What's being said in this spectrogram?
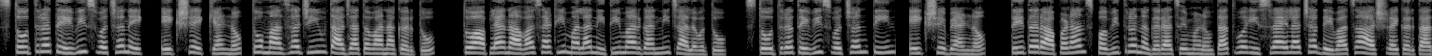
स्तोत्र तेवीस वचन एक एकशे एक्क्याण्णव तो माझा जीव ताजातवाना करतो तो आपल्या नावासाठी मला नीतिमार्गांनी चालवतो. स्तोत्र तेवीस वचन तीन एकशे ब्याण्णव ते तर आपणांस पवित्र नगराचे म्हणवतात व इस्रायलाच्या देवाचा आश्रय करतात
